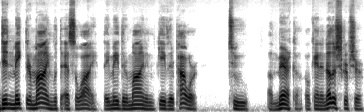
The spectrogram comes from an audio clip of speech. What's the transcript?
didn't make their mind with the SOI. They made their mind and gave their power to America. Okay, and another scripture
